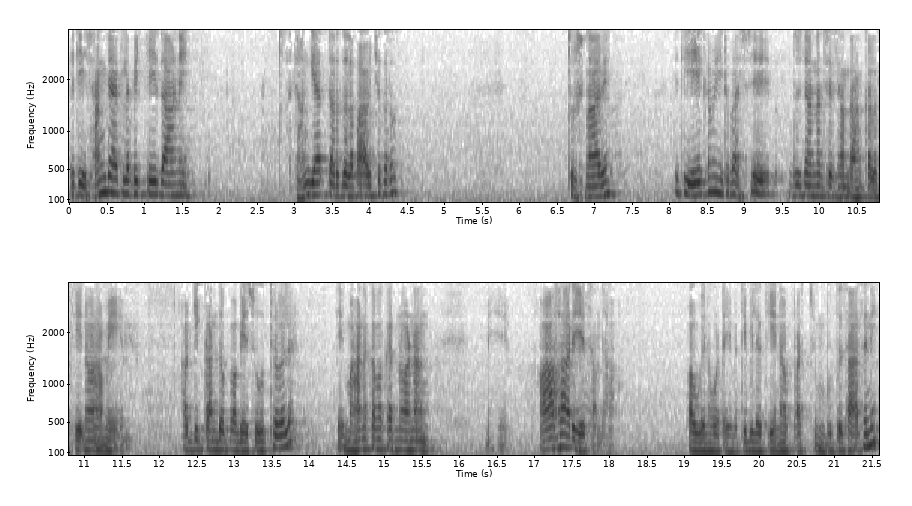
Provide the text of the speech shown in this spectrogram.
ඉතින් සංඝයාට ලැබිච්ච ඒ දානේ සංඝයාත් අර්ධලා පාවිච්චි කරොත් තෘෂ්ණාවෙන් ඉතින් ඒකම ඊට පස්සේ බුදුජානන්සේ සඳහන් කළා තියෙනවා මේ අග්ගිකන්දප වගේ සූත්‍රවල මේ මහානකම කරනවා නම් මේ ආහාරය සඳහා පව් වෙනකොට එහෙම තිබිලා තියෙනවා පස්චිම බුද්ධ ශාසනේ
